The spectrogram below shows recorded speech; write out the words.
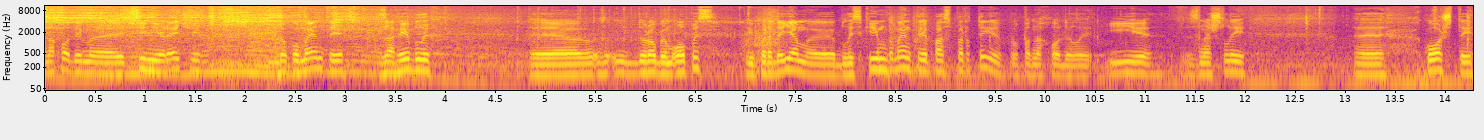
знаходимо е, цінні речі, документи загиблих, е, робимо опис і передаємо е, близьким. Документи, паспорти понаходили і знайшли е, кошти,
